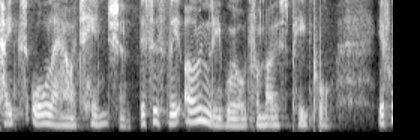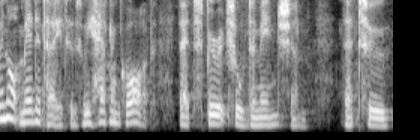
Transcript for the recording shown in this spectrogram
takes all our attention. This is the only world for most people. If we're not meditators, we haven't got that spiritual dimension, that to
